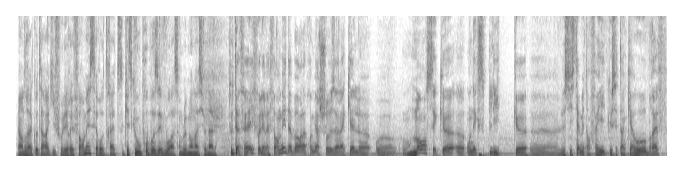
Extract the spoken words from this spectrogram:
Mais André Cotarac, il faut les réformer, ces retraites. Qu'est-ce que vous proposez, vous, Rassemblement National? Tout à fait, il faut les réformer. D'abord, la première chose à laquelle euh, on ment, c'est qu'on explique que euh, le système est en faillite, que c'est un chaos. Bref,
